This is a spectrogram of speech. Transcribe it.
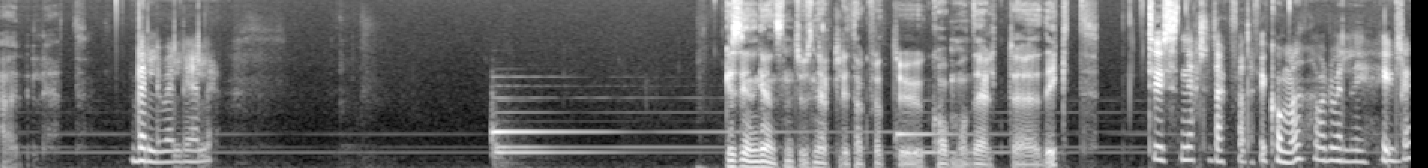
Herlighet. Veldig, veldig heldig. Kristine Grensen, tusen hjertelig takk for at du kom og delte dikt. Tusen hjertelig takk for at jeg fikk komme. Det har vært veldig hyggelig.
